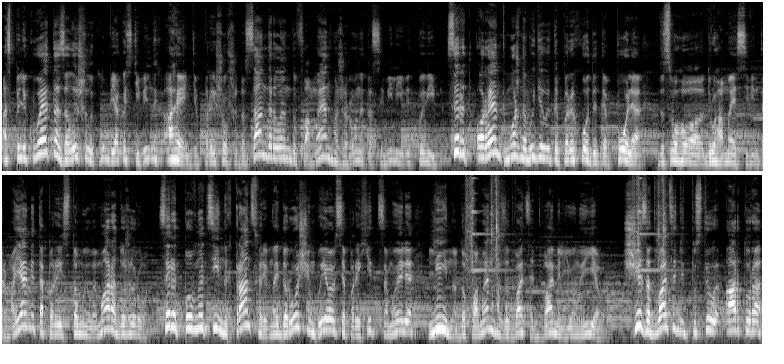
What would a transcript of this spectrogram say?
Аспелікуета залишили клуб в якості вільних агентів, перейшовши до Сандерленду, Фламенго, Жерони та Севілії відповідно. Серед оренд можна виділити переходи де поля до свого друга Мессі в Інтер Майамі та переїзд Томи Лемара до Жерони. Серед повноцінних трансферів найдорожчим виявився перехід Самуеля Ліно до Фламенго за 22 мільйони євро. Ще за 20 відпустили Артура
